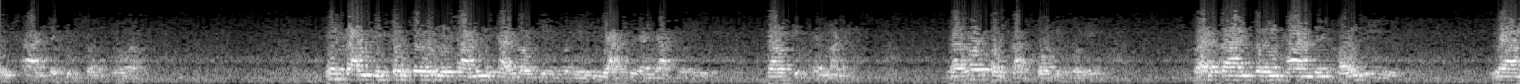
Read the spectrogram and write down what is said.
อินชาจะจิตทรงตัวในการจิตทรงตัวอินชาไม่มีการลงจริงคนนี้อยากที่ยังอยากเลยเราจิตให้มันแล้วก็ต้องกัดตัวจิตคนนี้ ว่าการตรงทานเป็นของดี อย่าง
